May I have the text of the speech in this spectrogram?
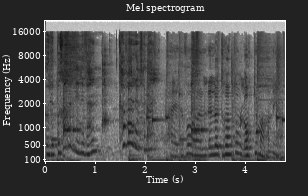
Går det bra, lille venn? Hva var det for noe? Nei, det var Jeg drømte om lokkemannen igjen.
